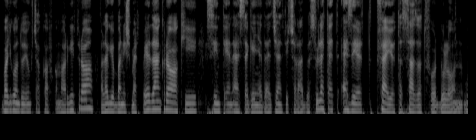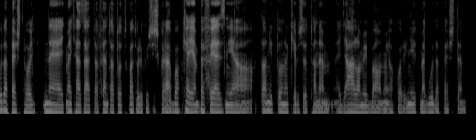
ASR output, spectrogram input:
vagy gondoljunk csak Kafka Margitra, a legjobban ismert példánkra, aki szintén elszegényedett gentry családba született, ezért feljött a századfordulón Budapest, hogy ne egy egyház által fenntartott katolikus iskolába kelljen befejezni a tanítónőképzőt, hanem egy államiba, ami akkor nyílt meg Budapesten.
